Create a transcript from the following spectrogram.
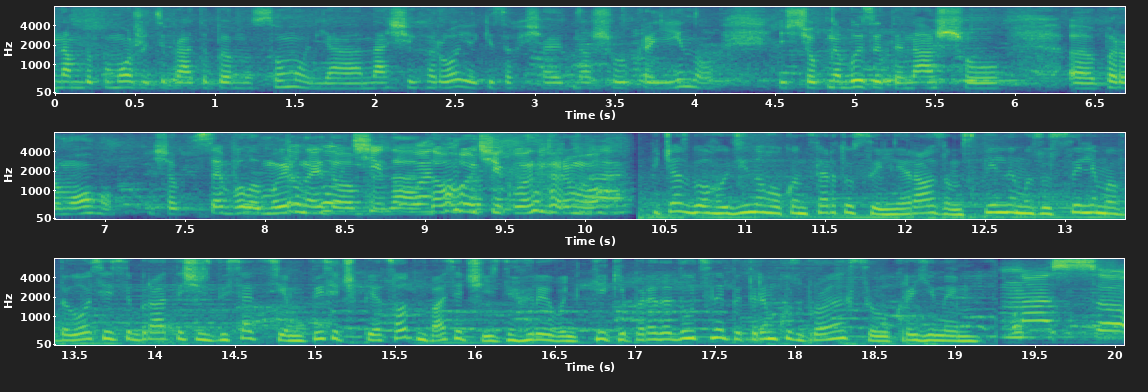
нам допоможуть зібрати певну суму для наших героїв, які захищають нашу Україну, і щоб наблизити нашу е, перемогу, щоб все було мирно і добре. Да, Довгоочікувано. довгоочікувану. Під час благодійного концерту Сильні разом спільними зусиллями вдалося зібрати 67 тисяч 526 гривень, які передадуть на підтримку збройних сил України. У нас е,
